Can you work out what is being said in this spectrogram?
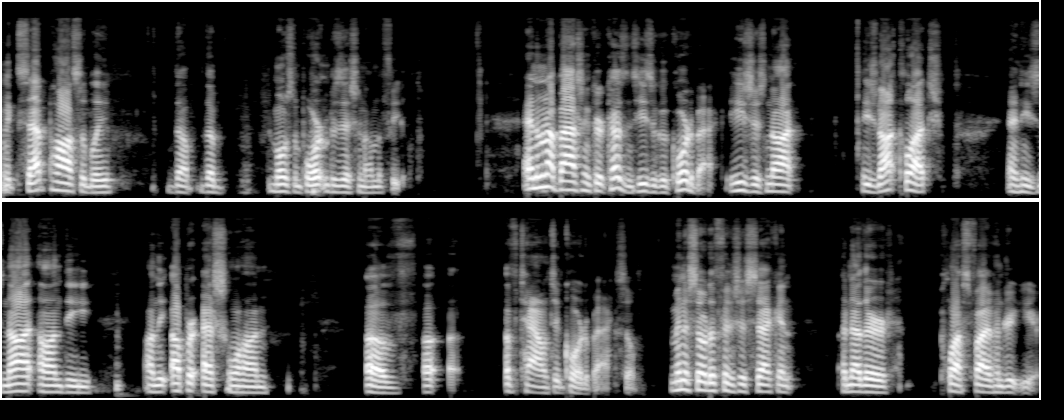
except possibly the the most important position on the field. And I'm not bashing Kirk Cousins; he's a good quarterback. He's just not he's not clutch, and he's not on the on the upper echelon of uh, of talented quarterbacks. So Minnesota finishes second, another plus 500 year.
